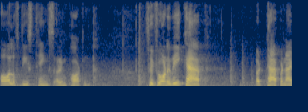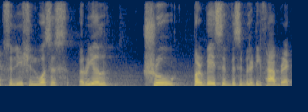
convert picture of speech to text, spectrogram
all of these things are important. So if you want to recap, a tap and ag solution versus a real, true, pervasive visibility fabric.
